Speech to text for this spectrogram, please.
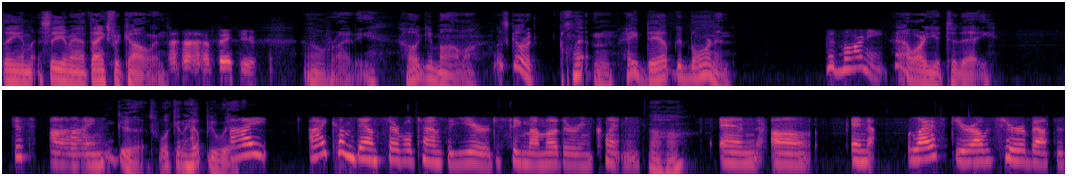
See you, see you, man. Thanks for calling. Thank you. All righty. Hug your mama. Let's go to Clinton. Hey, Deb. Good morning. Good morning. How are you today? Just fine. Good. What can I help you with? I I come down several times a year to see my mother in Clinton, Uh huh. and uh, and last year I was here about this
